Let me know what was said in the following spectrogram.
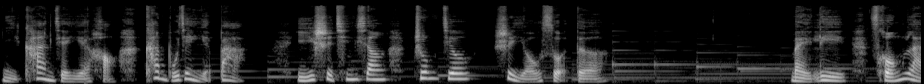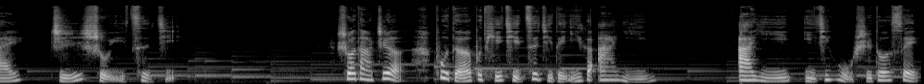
你看见也好看不见也罢，一世清香终究是有所得。美丽从来只属于自己。说到这，不得不提起自己的一个阿姨。阿姨已经五十多岁，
